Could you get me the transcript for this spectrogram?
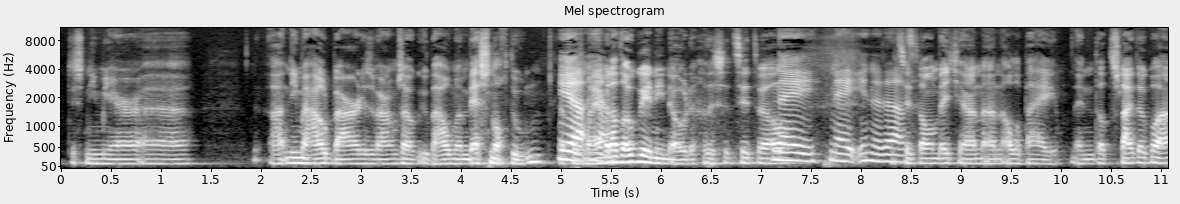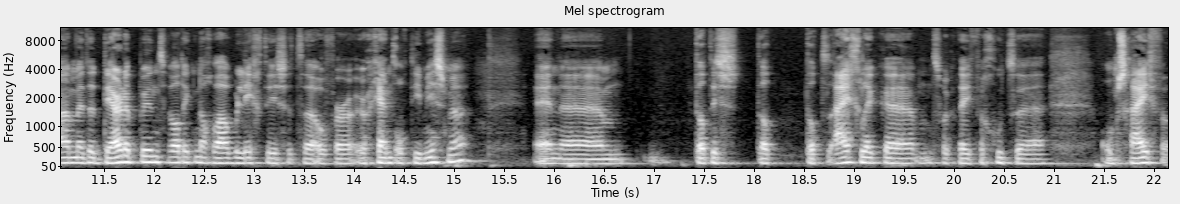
het is niet meer... Uh, niet meer houdbaar, dus waarom zou ik überhaupt mijn best nog doen? En ja, volgens mij hebben we dat ook weer niet nodig. Dus het zit wel. Nee, nee, inderdaad. Het zit wel een beetje aan, aan allebei. En dat sluit ook wel aan met het derde punt wat ik nog wou belichten, is het uh, over urgent optimisme. En uh, dat is dat, dat eigenlijk, uh, zal ik het even goed omschrijven.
